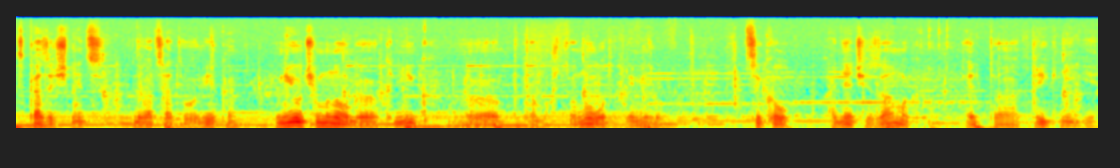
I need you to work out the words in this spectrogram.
сказочниц 20 века. У нее очень много книг, э, потому что, ну вот, к примеру, цикл «Ходячий замок» – это три книги.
